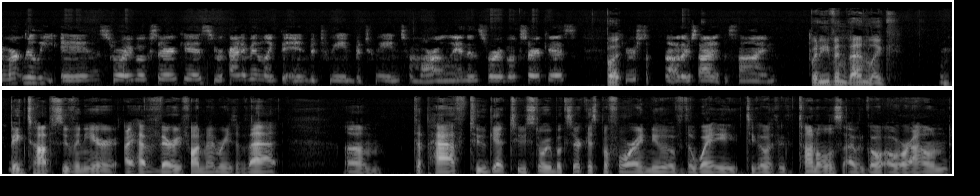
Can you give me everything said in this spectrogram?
you weren't really in Storybook Circus. You were kind of in like the in between between Tomorrowland and Storybook Circus. But you were still on the other side of the sign. But even then, like Big Top Souvenir, I have very fond memories of that. Um, the path to get to Storybook Circus before I knew of the way to go through the tunnels, I would go around,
